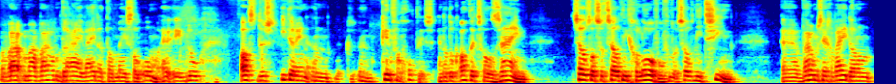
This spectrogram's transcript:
Maar, waar- maar waarom draaien wij dat dan meestal om? Ik bedoel, als dus iedereen een, een kind van God is en dat ook altijd zal zijn, zelfs als ze het zelf niet geloven of het zelf niet zien, eh, waarom zeggen wij dan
